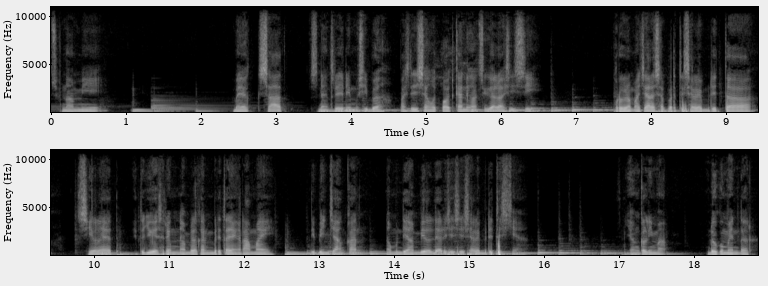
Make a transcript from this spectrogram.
tsunami. Baik saat sedang terjadi musibah, pasti disangkut pautkan dengan segala sisi. Program acara seperti Selebrita, Silet, itu juga sering menampilkan berita yang ramai, dibincangkan, namun diambil dari sisi selebritisnya. Yang kelima, dokumenter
